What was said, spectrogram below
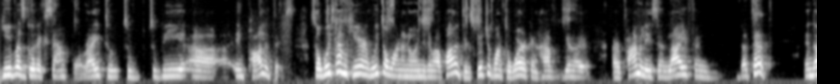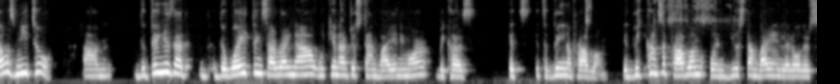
give us good example right? To to to be uh, in politics so we come here and we don't want to know anything about politics. We just want to work and have, you know, our families and life, and that's it. And that was me too. Um, the thing is that the way things are right now, we cannot just stand by anymore because it's it's being a problem. It becomes a problem when you stand by and let others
